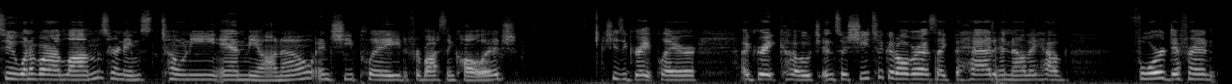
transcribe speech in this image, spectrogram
to one of our alums. Her name's Toni-Ann Miano, and she played for Boston College. She's a great player, a great coach, and so she took it over as like the head, and now they have four different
